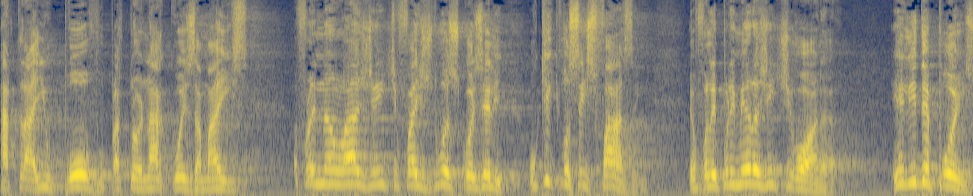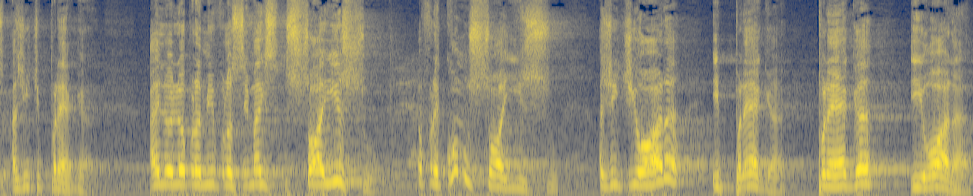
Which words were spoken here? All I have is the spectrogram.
atrair o povo, para tornar a coisa mais eu falei, não, lá a gente faz duas coisas. Ele, o que, que vocês fazem? Eu falei, primeiro a gente ora. Ele, depois a gente prega. Aí ele olhou para mim e falou assim, mas só isso? Eu falei, como só isso? A gente ora e prega, prega e ora.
